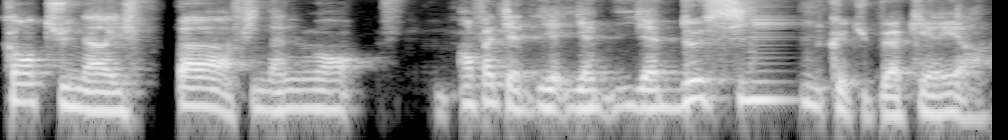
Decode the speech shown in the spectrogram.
quand tu n'arrives pas finalement, en fait, il y a, y, a, y a, deux cibles que tu peux acquérir,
